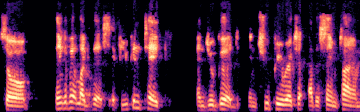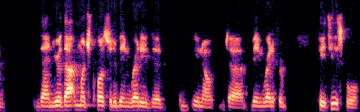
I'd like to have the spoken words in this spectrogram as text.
So think of it like this. If you can take and do good in two prereqs at the same time, then you're that much closer to being ready to, you know, to being ready for PT school.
